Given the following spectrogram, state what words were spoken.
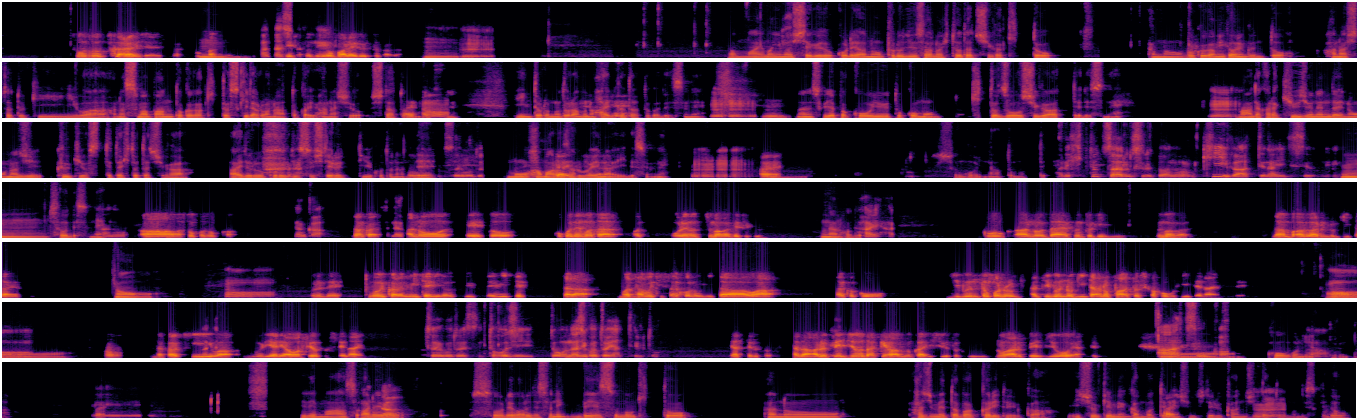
想像つかないじゃないですか。他うん。まあ、ゲ確かに、ね。ストで呼ばれるとかが。うんうん。まあ前も言いましたけど、これ、あの、プロデューサーの人たちがきっと、あの、僕が三上君と話した時には、あのスマパンとかがきっと好きだろうなとかいう話をしたと思うんですね。イントロのドラムの入り方とかですね。うんうん。なんですけど、やっぱこういうとこもきっと増資があってですね。まあだから90年代の同じ空気を吸ってた人たちがアイドルをプロデュースしてるっていうことなんで、そういうこと。もうハマらざるを得ないですよね。うんうんうん。はいうんすごいなと思って。あれ、一つあるとすると、あの、キーが合ってないですよね。うん、そうですねあ。の、ああ、そっかそっか。なんか、なんか、あの、えっ、と、ここでまた、わ俺の妻が出てくる。なるほど。はいはい。こう、あの、大学の時に妻がナンバーガールのギターやって、ああ。あそれで、すごいから見てみろって言って見てたら、まあ、田淵さ子のギターは、なんかこう、自分ところのあ、自分のギターのパートしかほぼ弾いてないあ。ああ。ので、だからキーは無理やり合わせようとしてない。そういうことですね。当時と同じことをやってると。やってると。ただ、アルペジオだけは向井修徳のアルペジオをやってる。ああ、ーそうか。。交互にやってるんだ。はいえででも、あそあれあを、それはあれですよね。ベースもきっと、あのー始めたばっかりというか、一生懸命頑張ってはい練習してる感じだと思うんですけど、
